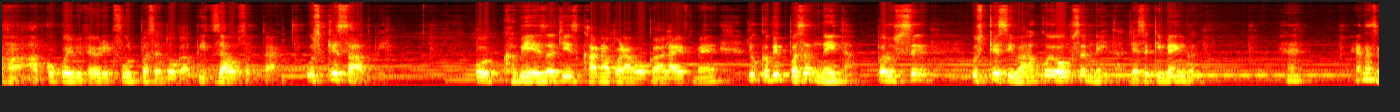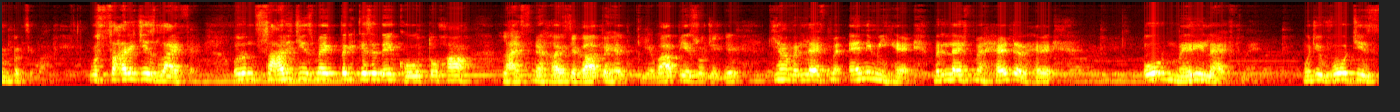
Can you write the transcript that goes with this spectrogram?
हाँ आपको कोई भी फेवरेट फ़ूड पसंद होगा पिज़्ज़ा हो सकता है, उसके साथ भी। और कभी ऐसा चीज़ खाना पड़ा होगा लाइफ में, जो कभी पसंद नहीं था, पर उससे, उसके सिवा कोई ऑप्शन नहीं था, जैसे कि बैंगन, है? है ना, सिंपल सी बात। वो सारी चीज़ लाइफ है। और उन सारी चीज़ में एक तरीके से देखो तो हाँ लाइफ ने हर जगह पे हेल्प की है। आप ये सोचेंगे कि हाँ मेरी लाइफ में एनिमी है, मेरी लाइफ में हेटर है, और मेरी लाइफ में मुझे वो चीज़,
